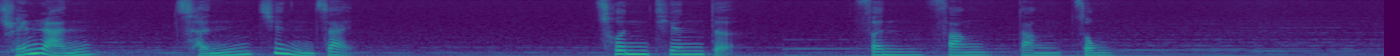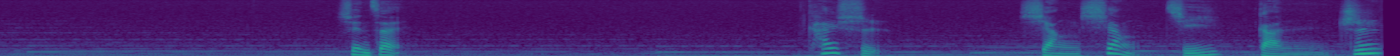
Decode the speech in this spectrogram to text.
全然沉浸在春天的芬芳当中。现在，开始想象及感知。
